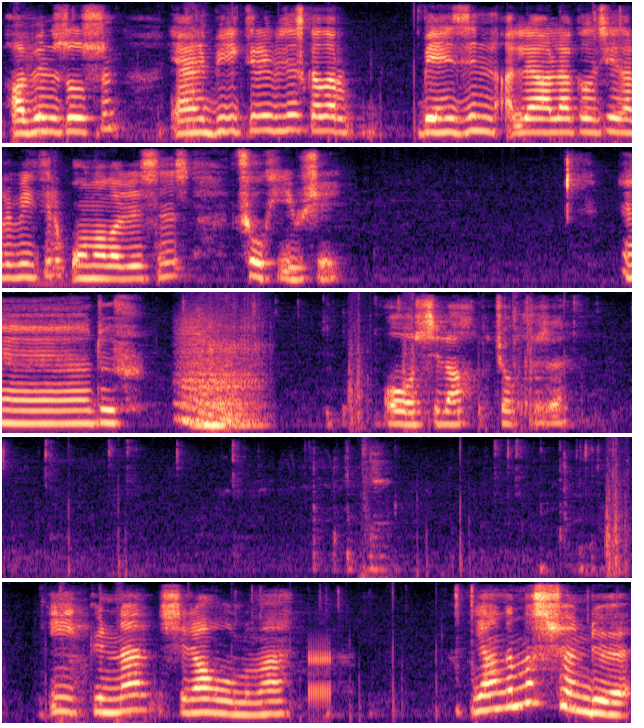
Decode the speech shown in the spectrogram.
Haberiniz olsun. Yani biriktirebildiğiniz kadar benzinle alakalı şeyler biriktirip onu alabilirsiniz. Çok iyi bir şey. Ee, dur. O silah çok güzel. İlk günden silah oldum ha. Yangın nasıl söndü?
